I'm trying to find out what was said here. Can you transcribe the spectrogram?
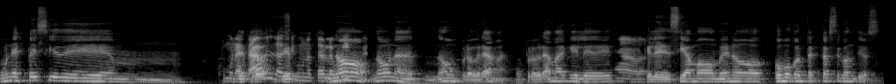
Una especie de... Mm, ¿Como una tabla? ¿Así como una tabla no, no, no, un programa. Un programa que le, ah, que le decía más o menos cómo contactarse con Dios.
